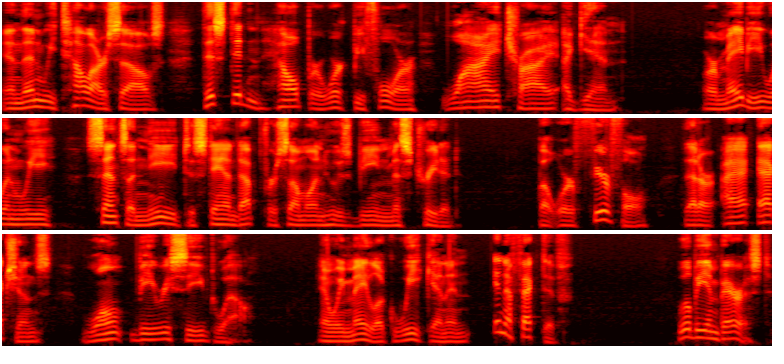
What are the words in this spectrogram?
and then we tell ourselves, this didn't help or work before, why try again? Or maybe when we sense a need to stand up for someone who's being mistreated, but we're fearful that our actions won't be received well, and we may look weak and ineffective. We'll be embarrassed.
